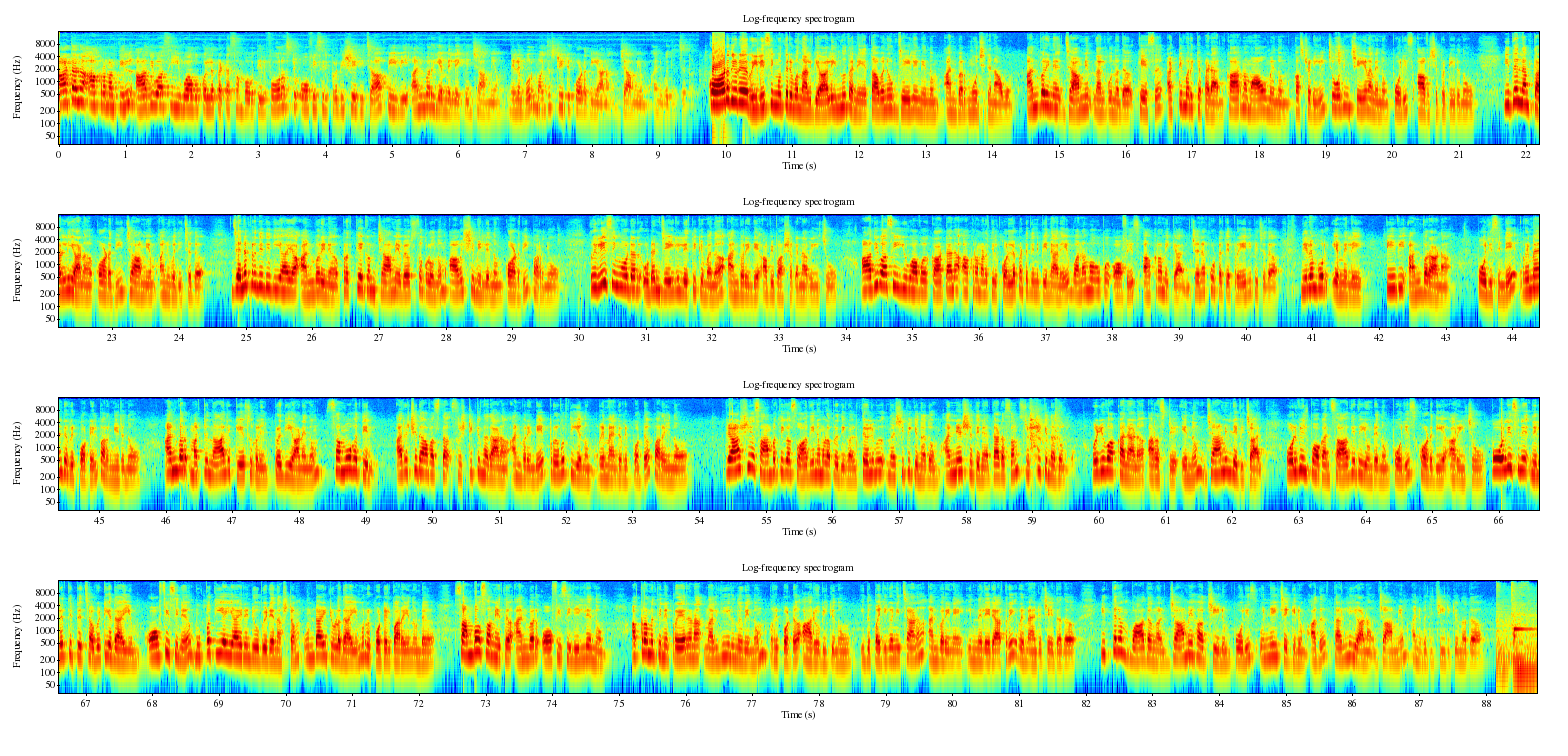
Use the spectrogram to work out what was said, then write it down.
കാട്ടാന ആക്രമണത്തിൽ ആദിവാസി യുവാവ് കൊല്ലപ്പെട്ട സംഭവത്തിൽ ഫോറസ്റ്റ് ഓഫീസിൽ പ്രതിഷേധിച്ച P V Anvar M L എക്ക് ജാമ്യം. നിലമ്പൂർ മജിസ്ട്രേറ്റ് കോടതിയാണ് ജാമ്യം അനുവദിച്ചത്. കോടതിയുടെ റിലീസിംഗ് ഉത്തരവ് നൽകിയാൽ ഇന്നു തന്നെ തവനൂർ ജയിലിൽ നിന്നും അൻവർ മോചിതനാവും. അൻവറിന് ജാമ്യം നൽകുന്നത് കേസ് അട്ടിമറിക്കപ്പെടാൻ കാരണമാവുമെന്നും കസ്റ്റഡിയിൽ ചോദ്യം ചെയ്യണമെന്നും പോലീസ് ആവശ്യപ്പെട്ടിരുന്നു. ഇതെല്ലാം തള്ളിയാണ് കോടതി ജാമ്യം അനുവദിച്ചത്. ജനപ്രതിനിധിയായ അൻവറിന് പ്രത്യേകം ജാമ്യ വ്യവസ്ഥകളൊന്നും ആവശ്യമില്ലെന്നും കോടതി പറഞ്ഞു. റിലീസിംഗ് ഓർഡർ ഉടൻ ജയിലിൽ എത്തിക്കുമെന്ന് അൻവറിന്റെ അഭിഭാഷകൻ അറിയിച്ചു. ആദിവാസി യുവാവ് കാട്ടാന ആക്രമണത്തിൽ കൊല്ലപ്പെട്ടതിന് പിന്നാലെ വനംവകുപ്പ് ഓഫീസ് ആക്രമിക്കാൻ ജനക്കൂട്ടത്തെ പ്രേരിപ്പിച്ചത് Nilambur M L A P V അൻവറാണ്. പോലീസിന്റെ റിമാൻഡ് റിപ്പോർട്ടിൽ പറഞ്ഞിരുന്നു അൻവർ മറ്റു നാല് കേസുകളിൽ പ്രതിയാണെന്നും സമൂഹത്തിൽ അരക്ഷിതാവസ്ഥ സൃഷ്ടിക്കുന്നതാണ് അൻവറിന്റെ പ്രവൃത്തിയെന്നും റിമാൻഡ് റിപ്പോർട്ട് പറയുന്നു. രാഷ്ട്രീയ സാമ്പത്തിക സ്വാധീനമുള്ള പ്രതികൾ തെളിവ് നശിപ്പിക്കുന്നതും അന്വേഷണത്തിന് തടസ്സം സൃഷ്ടിക്കുന്നതും ഒഴിവാക്കാനാണ് അറസ്റ്റ് എന്നും ജാമ്യം ലഭിച്ചാൽ ഒളിവിൽ പോകാൻ സാധ്യതയുണ്ടെന്നും പോലീസ് കോടതിയെ അറിയിച്ചു. പോലീസിന് നിലത്തിട്ട് ചവിട്ടിയതായും ഓഫീസിന് മുപ്പത്തി അയ്യായിരം രൂപയുടെ നഷ്ടം ഉണ്ടായിട്ടുള്ളതായും റിപ്പോർട്ടിൽ പറയുന്നുണ്ട്. സംഭവ സമയത്ത് അൻവർ ഓഫീസിലില്ലെന്നും അക്രമത്തിന് പ്രേരണ നൽകിയിരുന്നുവെന്നും റിപ്പോർട്ട് ആരോപിക്കുന്നു. ഇത് പരിഗണിച്ചാണ് അൻവറിനെ ഇന്നലെ രാത്രി റിമാൻഡ് ചെയ്തത്. ഇത്തരം വാദങ്ങൾ ജാമ്യ ഹർജിയിലും പോലീസ് ഉന്നയിച്ചെങ്കിലും അത് തള്ളിയാണ് ജാമ്യം അനുവദിച്ചിരിക്കുന്നത്.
